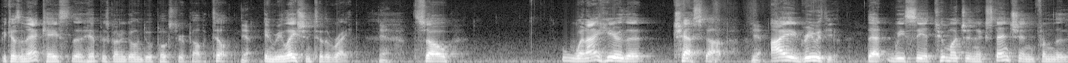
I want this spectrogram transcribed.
because in that case the hip is going to go into a posterior pelvic tilt Yeah. in relation to the right. Yeah. So when I hear the chest up, Yeah. I agree with you that we see it too much of an extension from the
